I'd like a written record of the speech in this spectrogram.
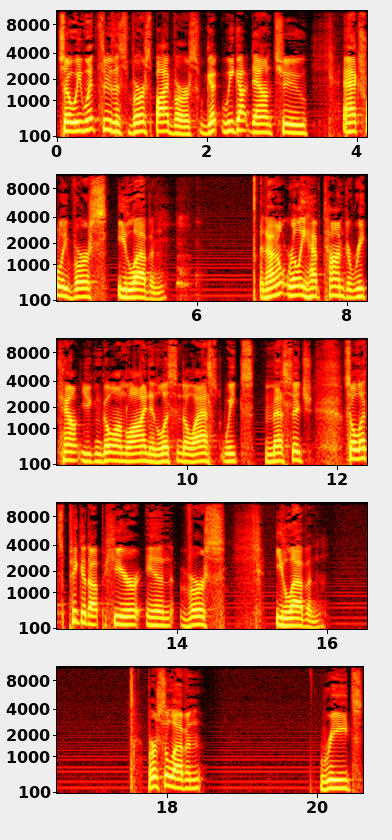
So we went through this verse by verse. We got down to actually verse 11. And I don't really have time to recount. You can go online and listen to last week's message. So let's pick it up here in verse 11. Verse 11 reads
